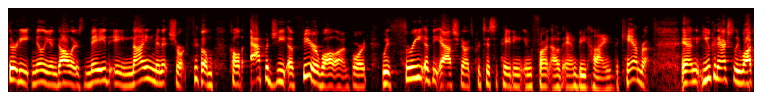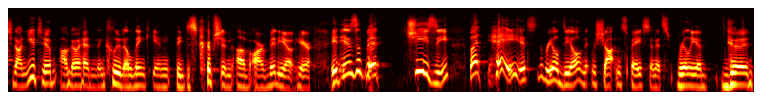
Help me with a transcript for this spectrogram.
$30 million, made a nine-minute short film called Apogee of Fear while on board, with three of the astronauts participating in front of and behind the camera. And you can actually watch it on YouTube. I'll go ahead and include a link in the description of our video here. It is a bit cheesy, but hey, it's the real deal and it was shot in space and it's really a good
